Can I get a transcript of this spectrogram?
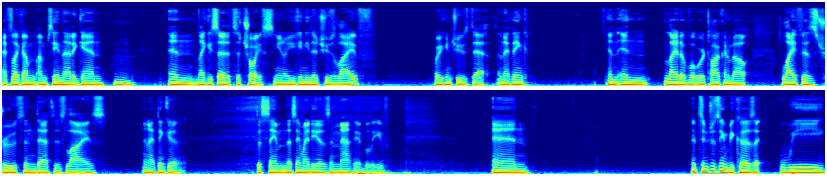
I feel like I'm I'm seeing that again. Mm-hmm. And like you said, it's a choice. You know, you can either choose life or you can choose death. And I think in in light of what we're talking about, life is truth and death is lies. And I think it, the same the same idea as in Matthew, I believe. And it's interesting because we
